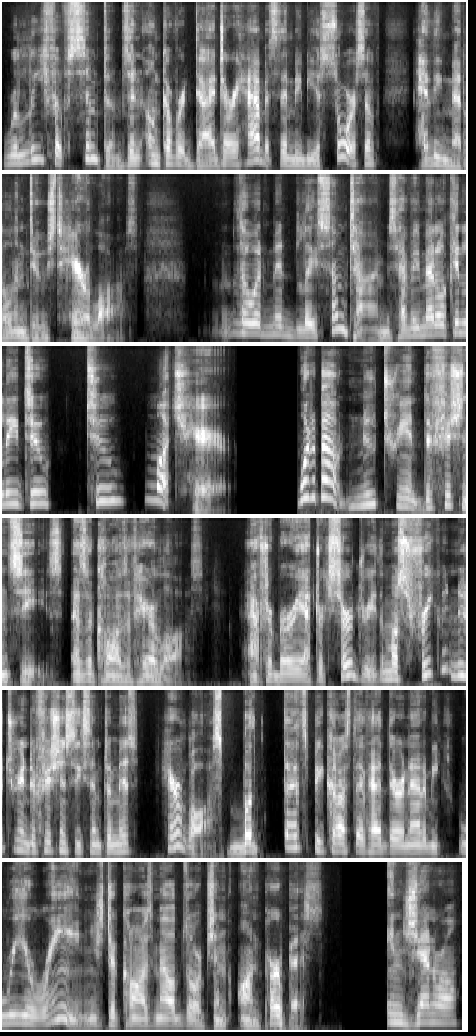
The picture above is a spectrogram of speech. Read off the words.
relief of symptoms and uncover dietary habits that may be a source of heavy metal-induced hair loss. Though admittedly, sometimes heavy metal can lead to too much hair. What about nutrient deficiencies as a cause of hair loss? After bariatric surgery, the most frequent nutrient deficiency symptom is hair loss, but that's because they've had their anatomy rearranged to cause malabsorption on purpose. In general,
